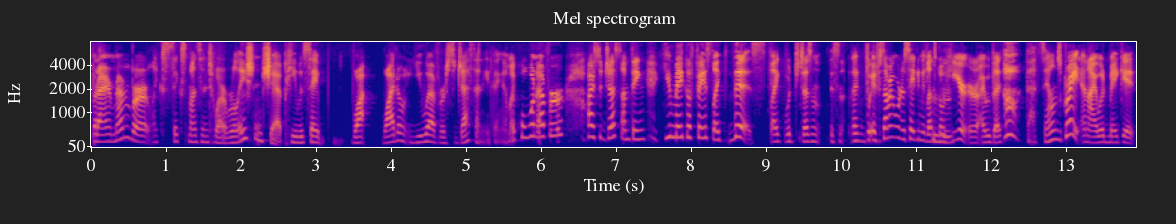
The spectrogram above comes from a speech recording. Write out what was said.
But I remember like six months into our relationship, he would say, Why, why don't you ever suggest anything? I'm like, well, whenever I suggest something, you make a face like this, like which doesn't. It's not, like if somebody were to say to me, "Let's Mm-hmm. go here," I would be like, "Oh, that sounds great," and I would make it.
